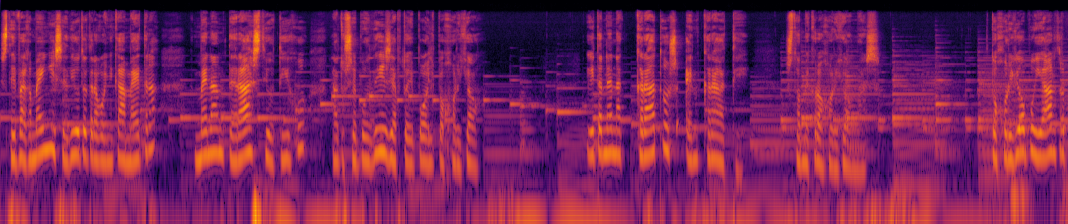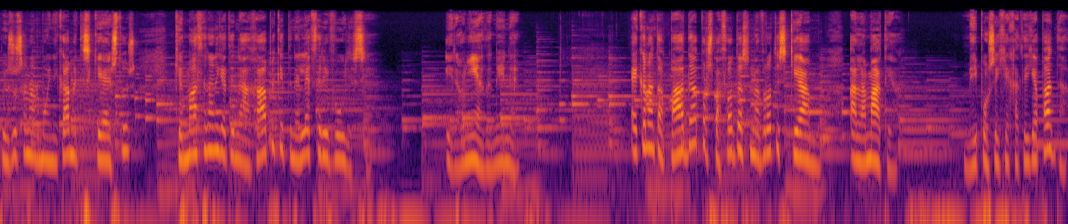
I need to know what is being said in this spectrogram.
Στιβαγμένοι σε δύο τετραγωνικά μέτρα με έναν τεράστιο τοίχο να τους εμποδίζει από το υπόλοιπο χωριό ήταν ένα κράτος εν κράτη στο μικρό χωριό μας. Το χωριό που οι άνθρωποι ζούσαν αρμονικά με τις σκιές τους και μάθαιναν για την αγάπη και την ελεύθερη βούληση. Ηρωνία δεν είναι; Έκανα τα πάντα προσπαθώντας να βρω τη σκιά μου, αλλά μάτια. Μήπως είχε χαθεί για πάντα;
